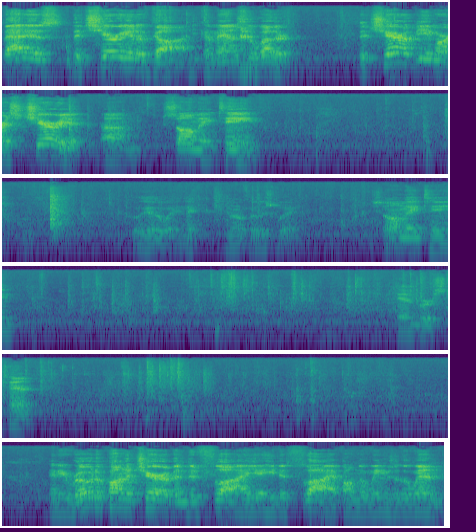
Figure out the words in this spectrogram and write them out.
that is the chariot of God. He commands the weather. The cherubim are his chariot. Um, Psalm 18. Go the other way, Nick. No, go this way. Psalm 18 and verse 10. And he rode upon a cherub and did fly, yea, he did fly upon the wings of the wind.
